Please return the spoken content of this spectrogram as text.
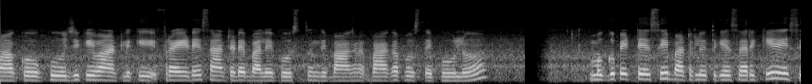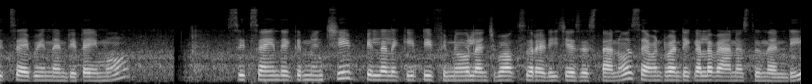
మాకు పూజకి వాటికి ఫ్రైడే సాటర్డే భలే పూస్తుంది. బాగా బాగా పూస్తాయి పూలు. ముగ్గు పెట్టేసి బట్టలు ఉతికేసరికి సిక్స్ అయిపోయిందండి టైము. సిక్స్ అయిన దగ్గర నుంచి పిల్లలకి టిఫిన్ లంచ్ బాక్స్ రెడీ చేసేస్తాను. సెవెన్ ట్వంటీ కల్లా వ్యాన్ వస్తుందండి.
